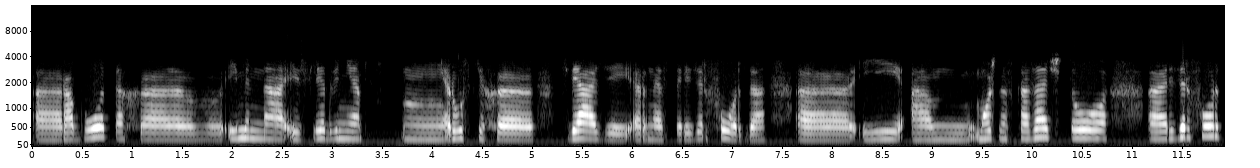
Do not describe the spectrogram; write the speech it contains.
работах э, именно исследования русских э, связей Эрнеста Резерфорда. И можно сказать, что Резерфорд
